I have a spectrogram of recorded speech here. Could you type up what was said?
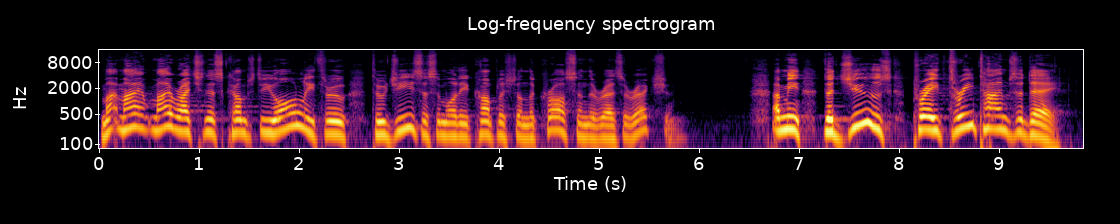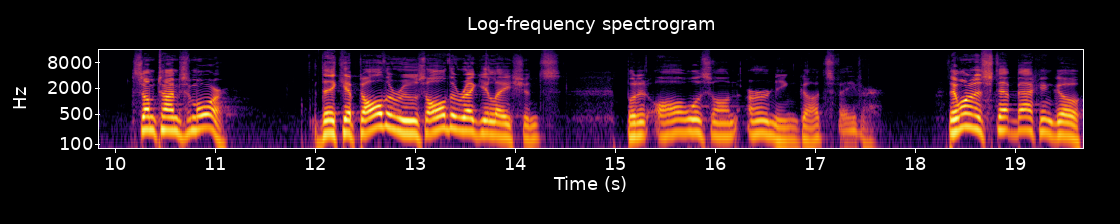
My, my, my righteousness comes to you only through, through Jesus and what he accomplished on the cross and the resurrection. I mean, the Jews prayed three times a day, sometimes more. They kept all the rules, all the regulations, but it all was on earning God's favor. They wanted to step back and go,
